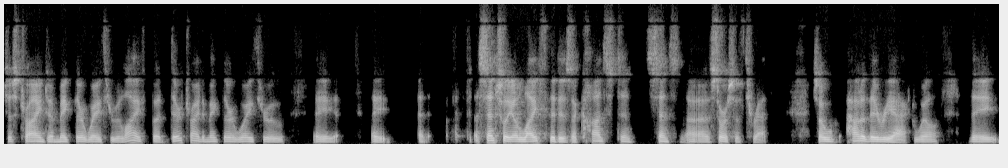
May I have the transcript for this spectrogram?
just trying to make their way through life, but they're trying to make their way through a, a, a essentially a life that is a constant sense uh, source of threat. So how do they react? Well, they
